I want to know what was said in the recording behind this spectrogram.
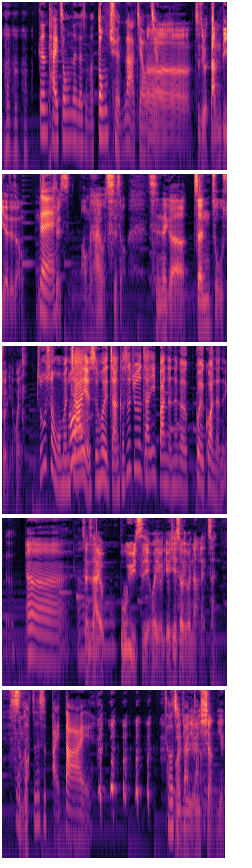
跟台中那个什么东泉辣椒酱，呃，就是有当地的这种，对，确实哦。我们还有吃什么？吃那个蒸竹笋也会，竹笋我们家也是会沾，可是就是沾一般的那个桂冠的那个，嗯，甚至还有乌鱼子也会有，有些时候也会拿来沾，什么都真的是百搭哎，超级百搭，有点想念。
